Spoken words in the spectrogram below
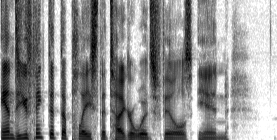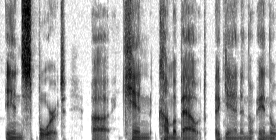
And do you think that the place that Tiger Woods fills in in sport uh, can come about again in the in the,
